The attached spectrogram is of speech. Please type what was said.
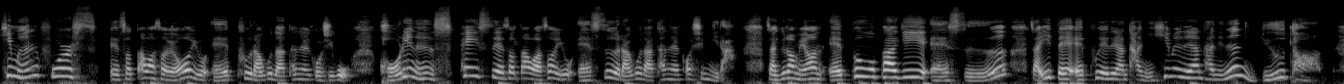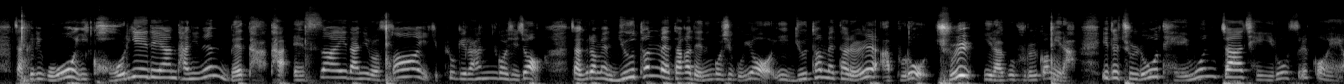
힘은 force에서 따와서요. 요 F라고 나타낼 것이고 거리는 space에서 따와서 요 S라고 나타낼 것입니다. 자, 그러면 F 곱하기 S. 자, 이때 F에 대한 단위, 힘에 대한 단위는 뉴턴. 자, 그리고 이 거리에 대한 단위는 메타. 다 SI 단위로서 이렇게 표기를 한 것이죠. 자, 그러면 뉴턴 메타가 되는 것이고요. 이 뉴턴 메타를 앞으로 줄이라고 부를 겁니다. 이때 줄도 대문자 J로 쓸 거예요.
